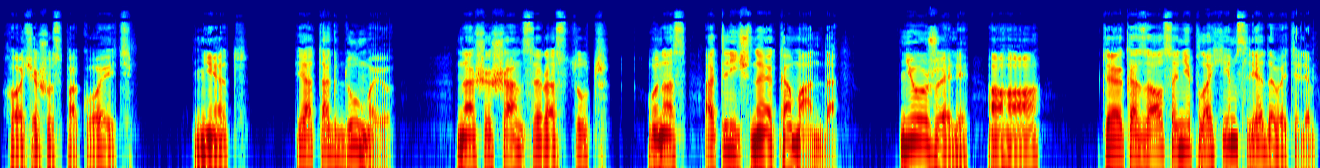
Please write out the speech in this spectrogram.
Хочешь успокоить? Нет. Я так думаю. Наши шансы растут. У нас отличная команда. Неужели? Ага. Ты оказался неплохим следователем.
